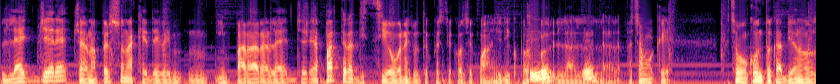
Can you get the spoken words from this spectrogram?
leggere, cioè una persona che deve mh, imparare a leggere, a parte la dizione, tutte queste cose qua, io dico proprio, Sì, la- la- sì. la- facciamo, che, facciamo conto che abbiano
